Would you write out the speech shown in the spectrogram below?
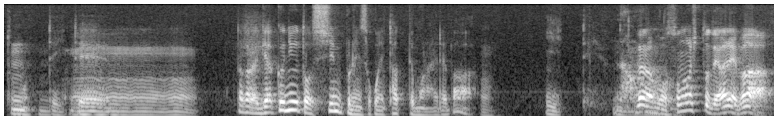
と思っていて、うんうんうんだから逆に言うとシンプルにそこに立ってもらえればいいっていう。だだからもうその人であれば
